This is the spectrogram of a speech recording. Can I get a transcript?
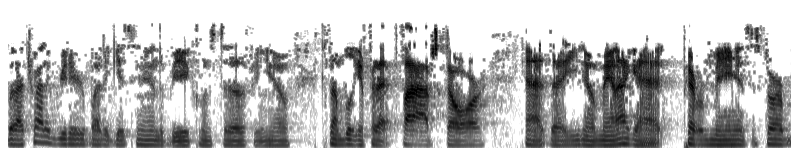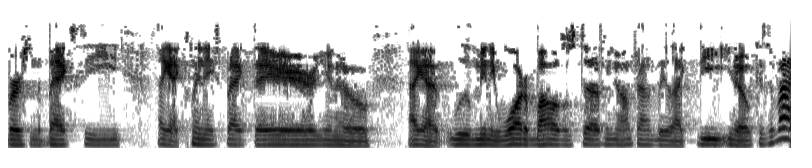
but I try to greet everybody gets in the vehicle and stuff, and you know, because I'm looking for that five star kind of thing. You know, man, I got peppermints and Starburst in the back seat. I got Kleenex back there. You know, I got little mini water bottles and stuff. You know, I'm trying to be like the, you know, because if I,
